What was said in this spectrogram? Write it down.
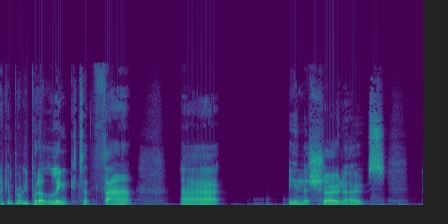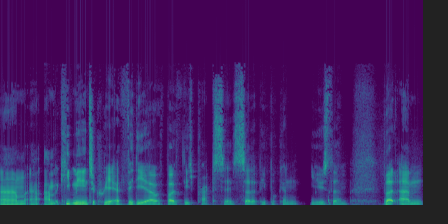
I can probably put a link to that, uh, in the show notes. Um, I, I, keep meaning to create a video of both these practices so that people can use them. But, um,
